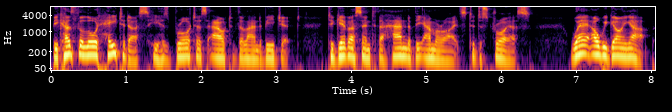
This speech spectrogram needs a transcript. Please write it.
Because the Lord hated us, he has brought us out of the land of Egypt, to give us into the hand of the Amorites to destroy us. Where are we going up?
